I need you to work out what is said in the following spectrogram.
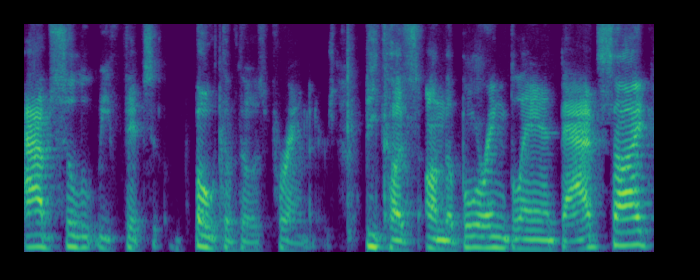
absolutely fits both of those parameters because on the boring, bland, bad side,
